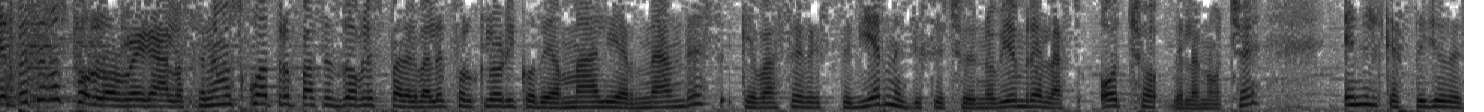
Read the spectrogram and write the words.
Empecemos por los regalos. Tenemos cuatro pases dobles para el ballet folclórico de Amalia Hernández, que va a ser este viernes 18 de noviembre a las 8 de la noche en el castillo de,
